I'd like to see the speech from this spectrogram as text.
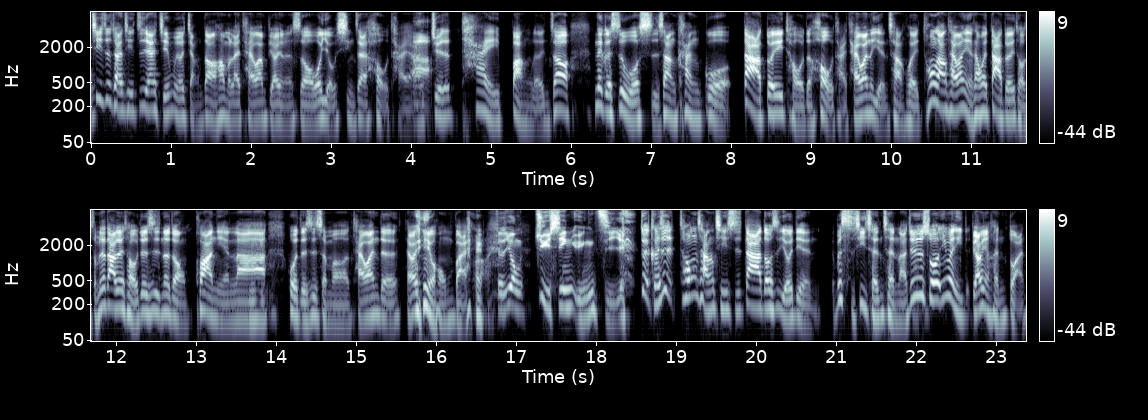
气质团其实之前在节目有讲到，他们来台湾表演的时候，我有幸在后台啊，觉得太棒了。你知道，那个是我史上看过大堆头的后台，台湾的演唱会。通常台湾演唱会大堆头，什么叫大堆头？就是那种跨年啦。或者是什么台湾的台湾有红白，就是用巨星云集。对，可是通常其实大家都是有点不是死气沉沉啦，就是说因为你表演很短，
